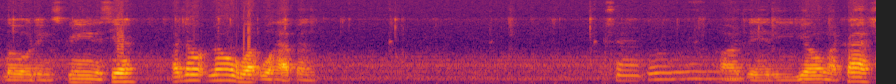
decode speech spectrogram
Loading screen is here. I don't know what will happen. Our video might crash.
